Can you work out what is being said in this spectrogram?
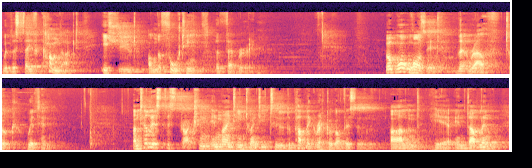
with the safe conduct issued on the 14th of February. But what was it that Ralph took with him? Until its destruction in 1922, the Public Record Office of Ireland, here in Dublin,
